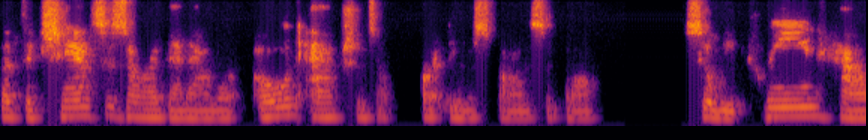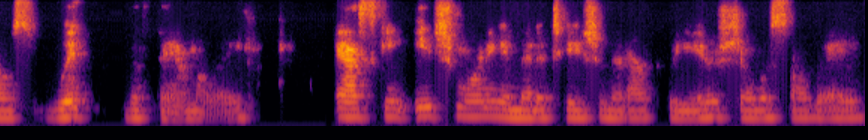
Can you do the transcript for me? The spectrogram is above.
but the chances are that our own actions are partly responsible. So we clean house with the family, asking each morning in meditation that our Creator show us our way,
